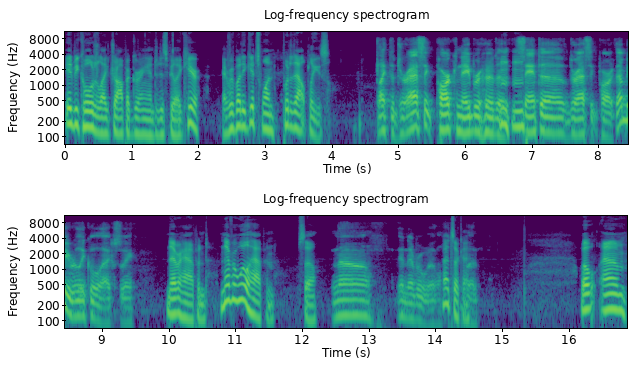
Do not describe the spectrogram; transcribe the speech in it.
it'd be cool to like drop a grand and just be like, here, everybody gets one. Put it out, please. Like the Jurassic Park neighborhood of Mhm. Santa Jurassic Park. That'd be really cool, actually. Never happened. Never will happen. So No, it never will. That's okay. But Well, um,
